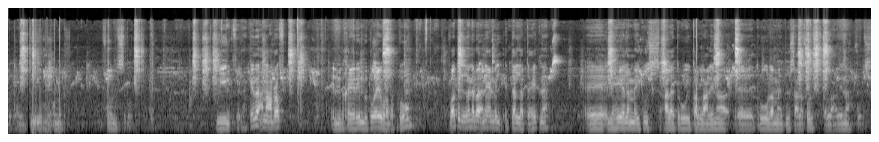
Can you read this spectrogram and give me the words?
dot ID ونقول له false button ونقفلها كده أنا عرفت المتغيرين بتوعي وربطتهم. فاضل إن أنا بقى نعمل الدالة بتاعتنا آه اللي هي لما يدوس على true يطلع لنا آه true لما يدوس على false يطلع لنا false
